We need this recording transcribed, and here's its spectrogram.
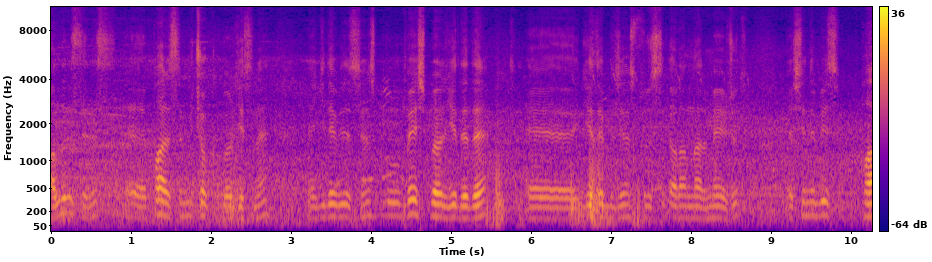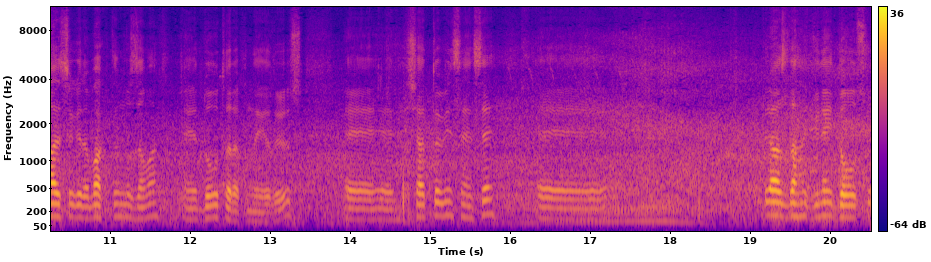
alırsanız e, Paris'in birçok bölgesine gidebilirsiniz. Bu 5 bölgede de e, gezebileceğiniz turistik alanlar mevcut. E, şimdi biz Paris'e göre baktığımız zaman e, doğu tarafında yer alıyoruz. E, Chateau Vincent ise e, biraz daha güney doğusu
